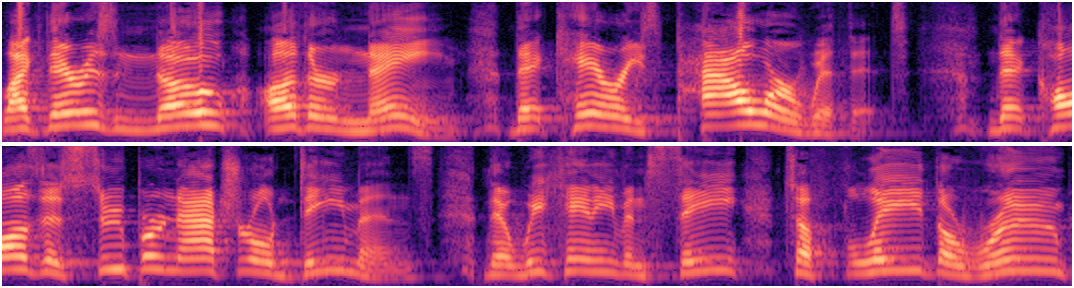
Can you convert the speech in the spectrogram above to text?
Like there is no other name that carries power with it that causes supernatural demons that we can't even see to flee the room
